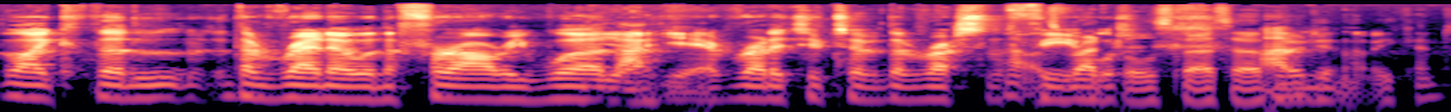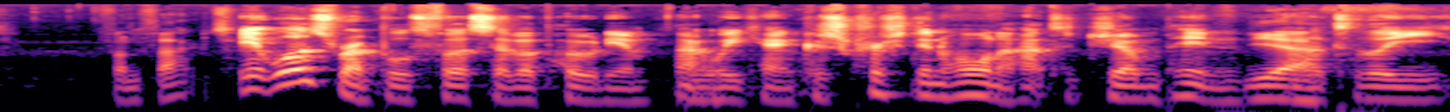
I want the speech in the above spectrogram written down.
like the the Renault and the Ferrari were Yeah. that year relative to the rest of the That was field. Red Bull's first ever Um, podium that weekend. Fun fact. It was Red Bull's first ever podium that weekend because Christian Horner had to jump in Yeah. uh, to the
